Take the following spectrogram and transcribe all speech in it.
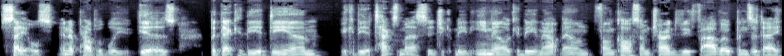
sales, and it probably is, but that could be a DM, it could be a text message, it could be an email, it could be an outbound phone call. So I'm trying to do five opens a day.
